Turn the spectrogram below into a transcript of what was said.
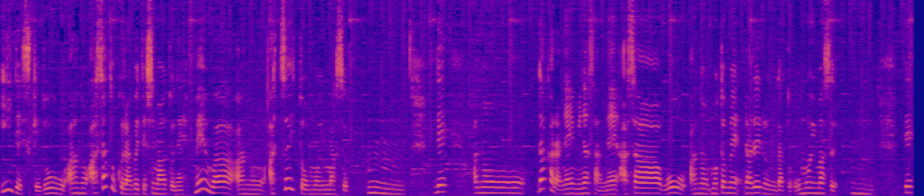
いいですけどあの朝と比べてしまうとね麺はあの熱いと思います。うん、であのだからね皆さんね朝をあの求められるんだと思います。うん、で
